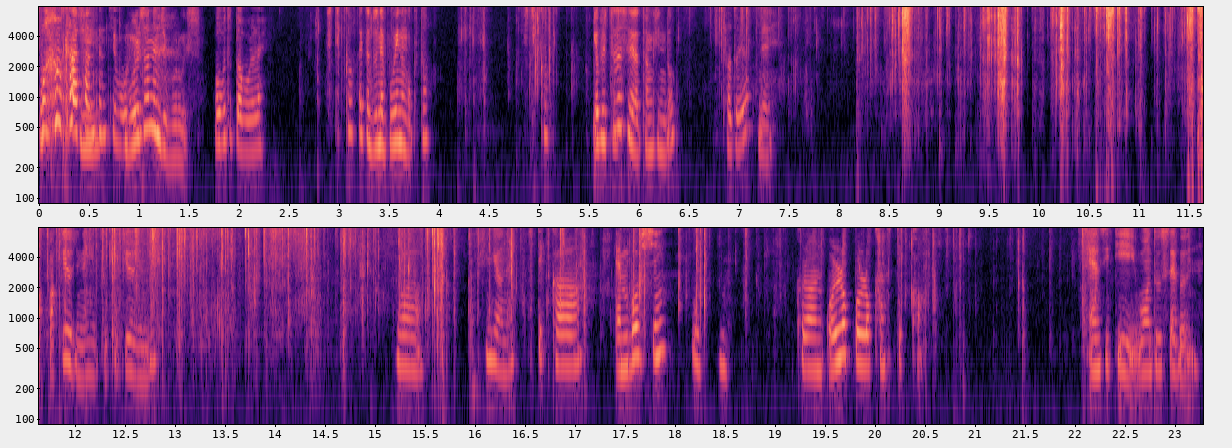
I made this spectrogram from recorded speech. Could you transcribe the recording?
뭐가 샀는지 모르 뭘 샀는지 모르겠어. 뭐부터 떠볼래? 스티커? 일단 눈에 보이는 것부터. 스티커? 옆에 뜯으세요 당신도. 저도요? 네. 막 끼워지네. 이렇게 꼭 끼워지네. 와 신기하네. 스티커, 엠보싱? 그런 올록볼록한 스티커. NCT 127.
